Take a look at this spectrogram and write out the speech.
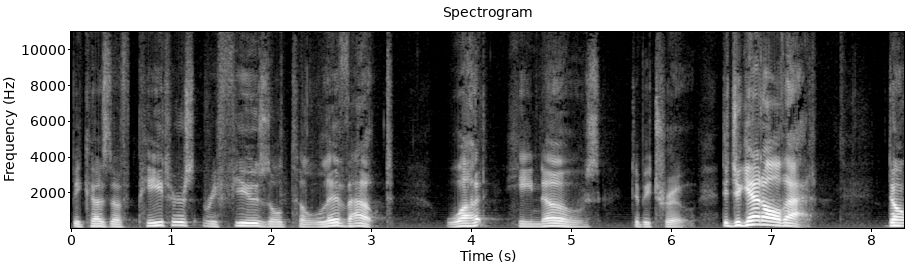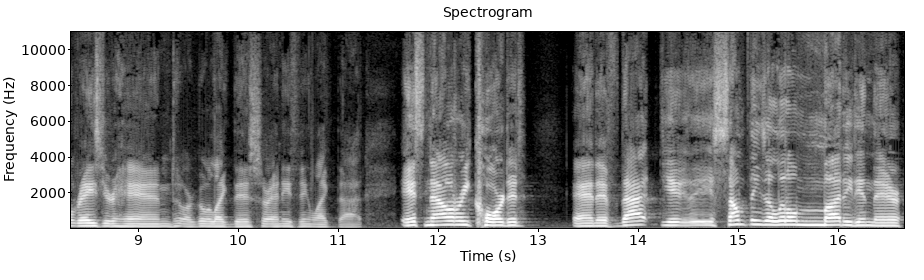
because of Peter's refusal to live out what he knows to be true. Did you get all that? Don't raise your hand or go like this or anything like that. It's now recorded. And if that you, something's a little muddied in there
